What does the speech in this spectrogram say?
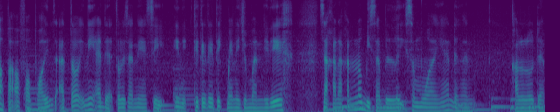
apa OVO points atau ini ada tulisannya si ini titik-titik manajemen. Jadi seakan-akan lo bisa beli semuanya dengan kalau lo udah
